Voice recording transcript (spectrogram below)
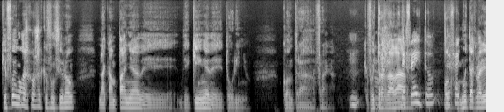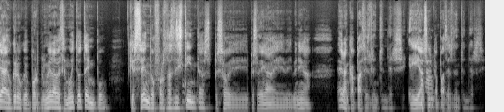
Que foi unha das cousas que funcionou na campaña de, de King e de Touriño contra Fraga. Mm. Que foi trasladar de feito, por, de feito. con moita claridade, eu creo que por primeira vez en moito tempo, que sendo forzas distintas, PSOE, PSDG e BNG, eran capaces de entenderse e ian ser capaces de entenderse.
